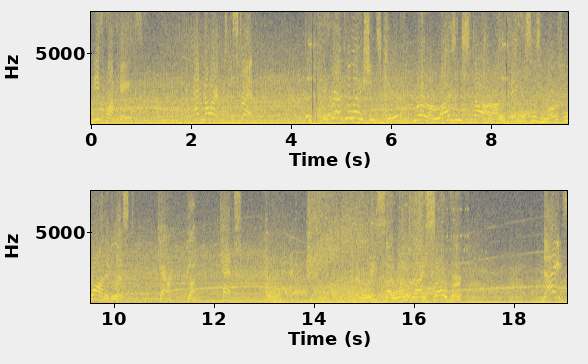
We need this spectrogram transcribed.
police blockades. Head north to the strip. Congratulations, kid. You're a rising star on Vegas's most wanted list. Karen, gun. Catch. At least I won't die sober. Nice!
